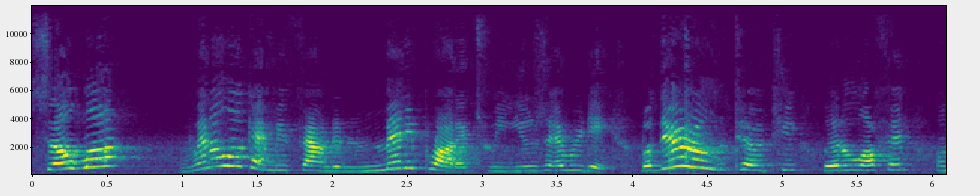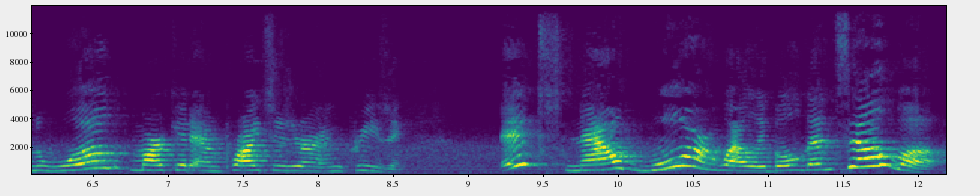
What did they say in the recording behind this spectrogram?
Silver, vanilla can be found in many products we use every day, but there are relatively little of it on the world market and prices are increasing. It's now more valuable than silver.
